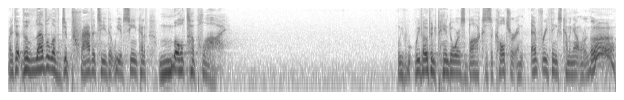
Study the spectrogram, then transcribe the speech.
Right? The, the level of depravity that we have seen kind of multiply. We've, we've opened Pandora's box as a culture, and everything's coming out. We're like, ah.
